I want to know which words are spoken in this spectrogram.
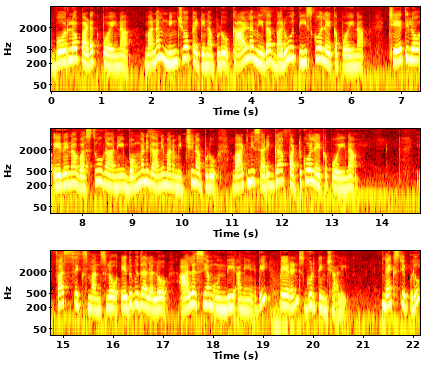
బోర్లో పడకపోయినా మనం నించోపెట్టినప్పుడు కాళ్ళ మీద బరువు తీసుకోలేకపోయినా చేతిలో ఏదైనా వస్తువు కానీ బొమ్మని కానీ మనం ఇచ్చినప్పుడు వాటిని సరిగ్గా పట్టుకోలేకపోయినా. ఫస్ట్ సిక్స్ మంత్స్లో ఎదుగుదలలో ఆలస్యం ఉంది అనేది పేరెంట్స్ గుర్తించాలి. నెక్స్ట్ ఇప్పుడు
